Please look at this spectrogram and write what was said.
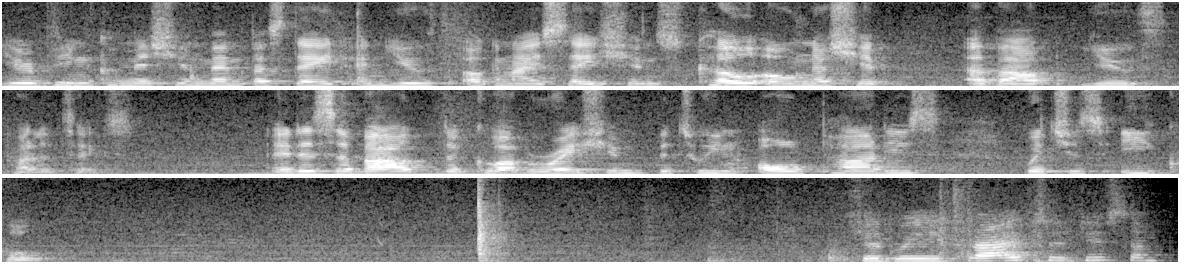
European Commission member state and youth organizations co-ownership about youth politics. It is about the cooperation between all parties which is equal. Should we try to do something?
